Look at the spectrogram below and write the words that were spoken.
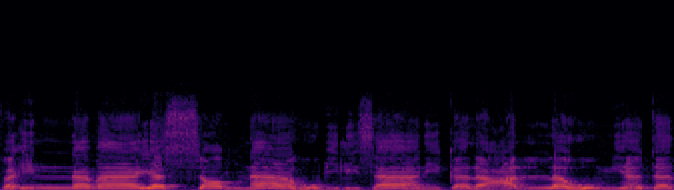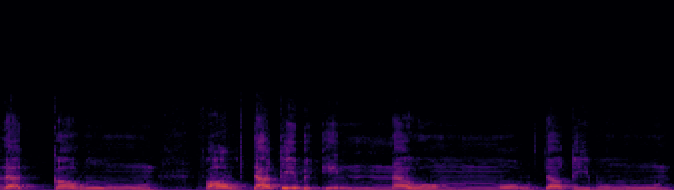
فإنما يسرناه بلسانك لعلهم يتذكرون. فارتقب إنهم مرتقبون.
